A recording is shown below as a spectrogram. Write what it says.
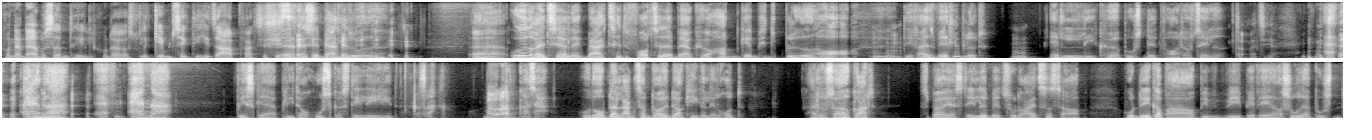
Hun er nærmest sådan helt. Hun er også lidt gennemsigtig i hendes arm, faktisk. Ja, det ser mærkeligt ud. Uh, uden rigtig at lægge mærke til det, fortsætter med at køre hånden gennem hendes bløde hår. Mm. Det er faktisk virkelig blødt. Mm. Endelig kører bussen ind foran hotellet. Som man siger. Anna, Anna, visker jeg, bliv dog rusk og stille i hende. Kom så. Hun åbner langsomt øjnene og kigger lidt rundt. Har du sovet godt? spørger jeg stille, mens hun rejser sig op. Hun nikker bare, og vi, vi bevæger os ud af bussen.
